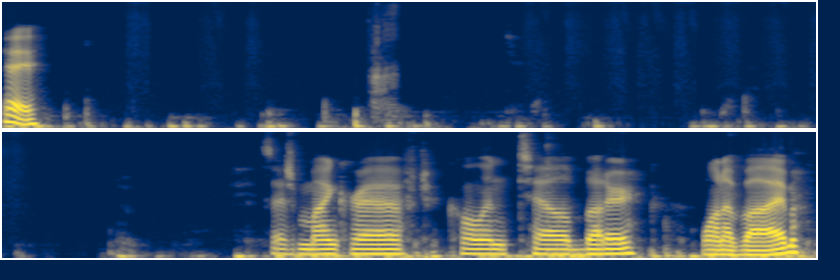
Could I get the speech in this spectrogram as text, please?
Hey. Slash Minecraft colon tell butter. Wanna vibe?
